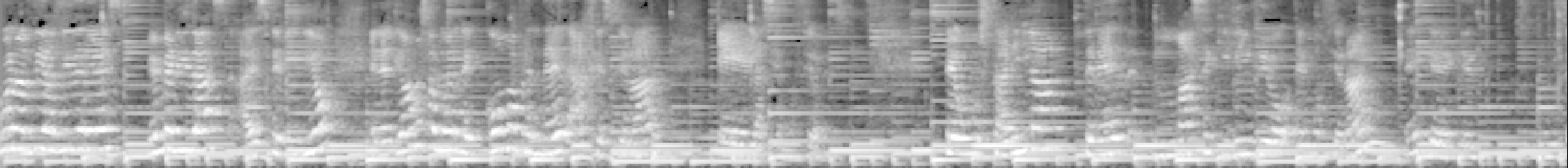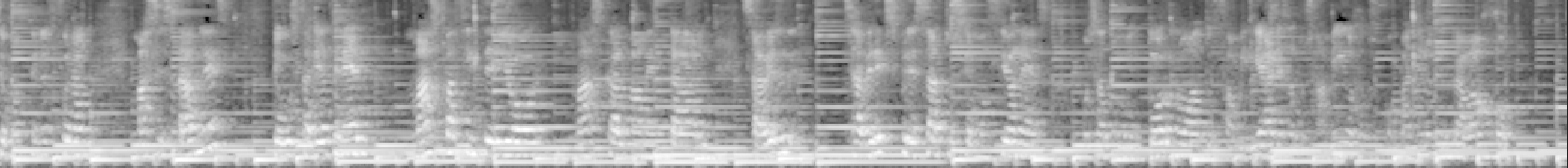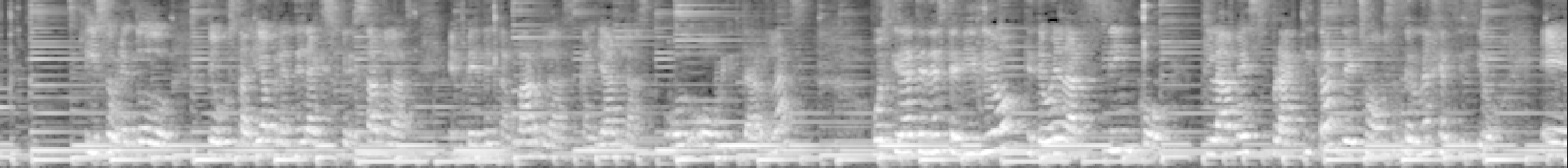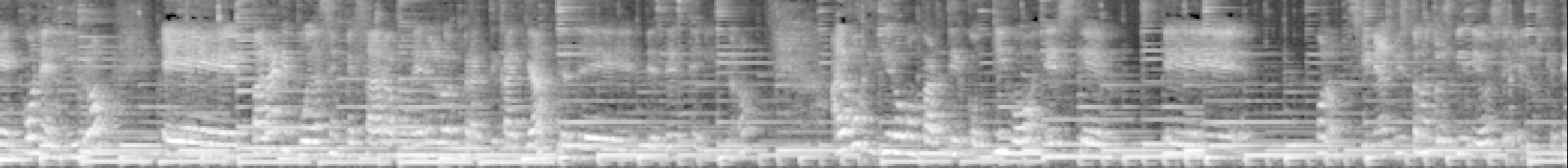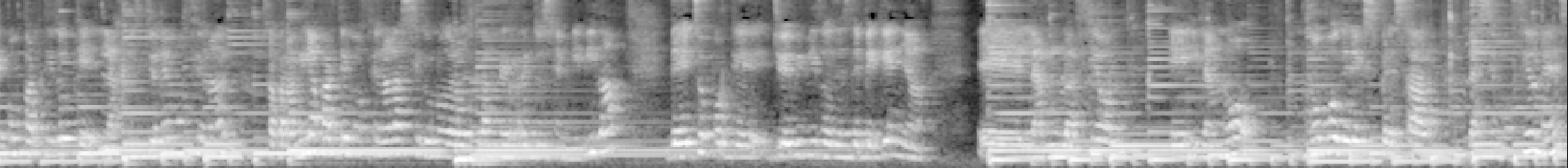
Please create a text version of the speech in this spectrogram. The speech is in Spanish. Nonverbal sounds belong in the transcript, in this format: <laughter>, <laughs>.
Buenos días líderes, bienvenidas a este vídeo en el que vamos a hablar de cómo aprender a gestionar eh, las emociones. ¿Te gustaría tener más equilibrio emocional? Eh, que, tus emociones fueran más estables? ¿Te gustaría tener más paz interior, más calma mental, saber, saber expresar tus emociones pues, a tu entorno, a tus familiares, a tus amigos, a tus compañeros de trabajo? Y sobre todo, ¿te gustaría aprender a expresarlas vez de taparlas, callarlas o, gritarlas? Pues quédate en este vídeo que te voy a dar 5 claves prácticas. De hecho, vamos a hacer un ejercicio eh, con el libro eh, para que puedas empezar a ponerlo en práctica ya desde, desde este vídeo. Algo que quiero compartir contigo es que, eh, bueno, si me has visto en otros vídeos en los que te he compartido que la gestión emocional, o sea, para mí la parte emocional ha sido uno de los grandes retos en mi vida. De hecho, porque yo he vivido desde pequeña la anulación y la no, no poder expresar las emociones,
